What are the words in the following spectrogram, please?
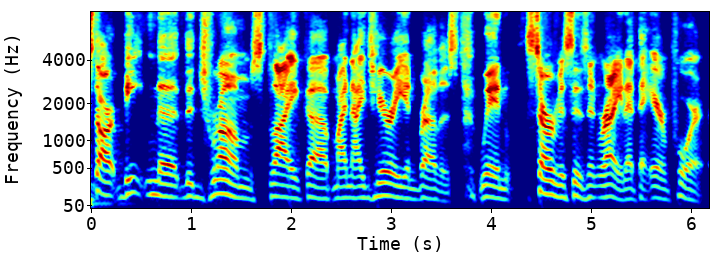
start beating the the drums like uh, my nigerian brothers when service isn't right at the airport.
